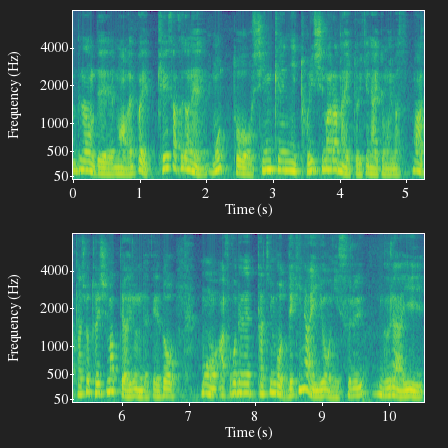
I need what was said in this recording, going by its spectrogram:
なので、まあ、やっぱり警察がね、もっと真剣に取り締まらないといけないと思います。まあ、多少取り締まってはいるんだけれど、もうあそこでね、立ちんぼできないようにするぐらい、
